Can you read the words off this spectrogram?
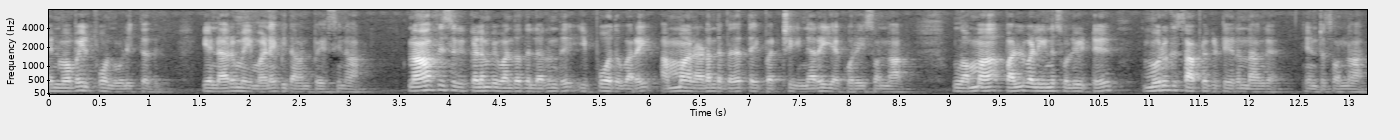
என் மொபைல் ஃபோன் ஒழித்தது என் அருமை மனைவிதான் பேசினார். நான் ஆஃபீஸுக்கு கிளம்பி வந்ததிலிருந்து இப்போது வரை அம்மா நடந்த விதத்தை பற்றி நிறைய குறை சொன்னார். உங்க அம்மா பல்வழின்னு சொல்லிட்டு முறுக்கு சாப்பிட்டுக்கிட்டு இருந்தாங்க என்று சொன்னார்.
